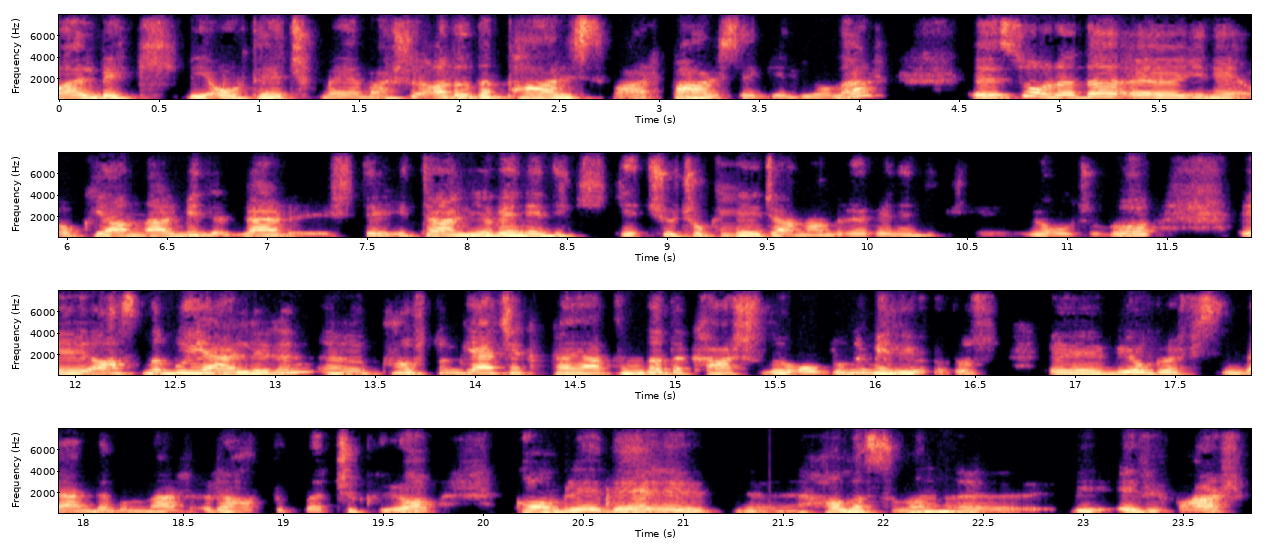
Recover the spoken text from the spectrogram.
Balbek bir ortaya çıkmaya başlıyor. Arada Paris var. Paris'e geliyorlar. E, sonra da e, yine okuyanlar bilirler. İşte İtalya, Venedik geçiyor. Çok heyecanlandırıyor Venedik e, yolculuğu. E, aslında bu yerlerin e, Proust'un gerçek hayatında da karşılığı olduğunu biliyoruz. E, biyografisinden de bunlar rahatlıkla çıkıyor. Combre'de e, halasının e, bir evi var.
